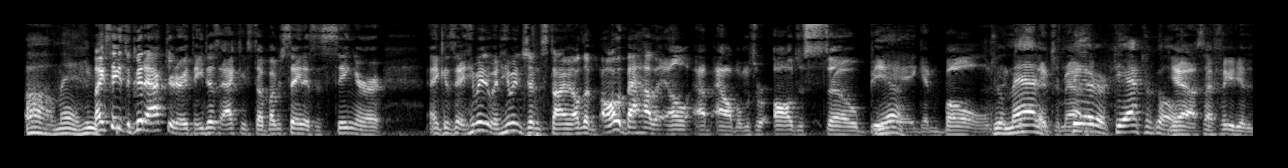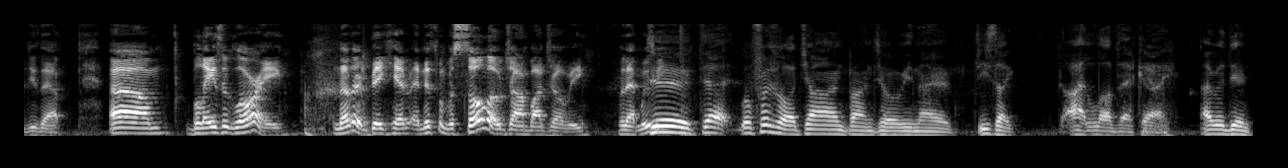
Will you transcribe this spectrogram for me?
oh man, he was Like I say, he's a good actor and everything. He does acting stuff. I'm just saying, as a singer, and because him and him and Jim Stein, all the all about how the L albums were all just so big and bold, dramatic, and dramatic. theater, theatrical. Yeah, so I figured you had to do that. Um, Blaze of Glory, another big hit, and this one was solo John Bon Jovi for that movie. Dude, that, well, first of all, John Bon Jovi and I, he's like, I love that guy. I really did.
